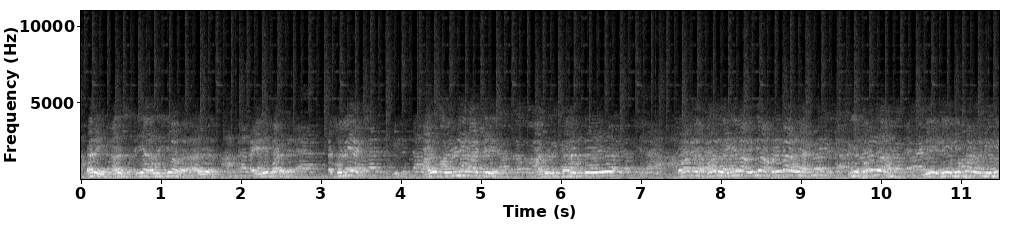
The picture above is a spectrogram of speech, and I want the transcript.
சரி அது ஐயா, அது ஐயோ, அது ஐயா, நீ பாருங்க. அது சொல்லியாச்சு. அது சொல்லியாச்சு. அது கருந்து பாருங்க பாருங்க ஐயா ஐயா அப்படி பாருங்க. இங்க பாருங்க நீ நீ நீ பாருங்க நீ நீ.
